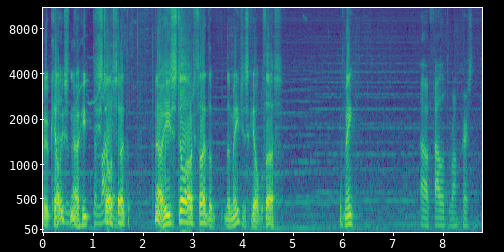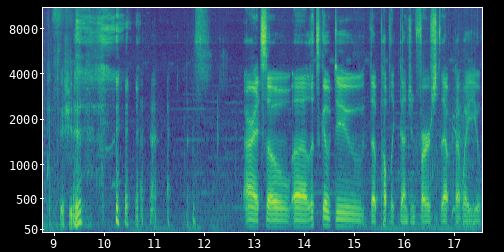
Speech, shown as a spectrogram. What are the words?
Who? Kelly's? No, he's the still lion. outside. The, no, he's still outside the the Mages Guild with us. With me. Oh, followed the wrong person. Yes, you did. All right, so uh, let's go do the public dungeon first. That that way you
